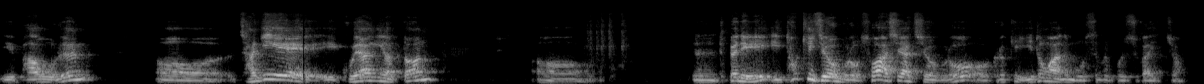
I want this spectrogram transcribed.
이 바울은 어, 자기의 고향이었던 어, 예, 특별히 이 터키 지역으로 소아시아 지역으로 어, 그렇게 이동하는 모습을 볼 수가 있죠.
